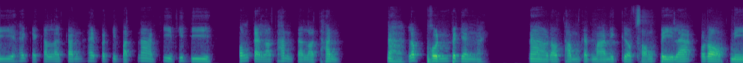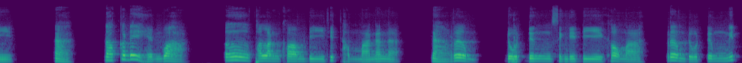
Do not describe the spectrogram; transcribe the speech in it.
ดีให้แก่กันและกันให้ปฏิบัติหน้าที่ที่ดีของแต่ละท่านแต่ละท่านนะแล้วผลเป็นยังไง นะเราทำกันมานี่เกือบสองปีแล้วรอบนี้อ่าเราก็ได้เห็นว่า เออ พลังความดีที่ทำมานั้นน่ะนะเริ่มดูดดึงสิ่งดีๆ เข้ามา เริ่มดูดดึงมิตร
